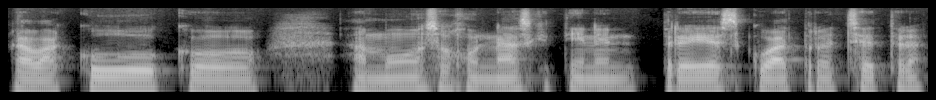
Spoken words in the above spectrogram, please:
Habacuc o Amos o Jonás que tienen 3, 4, etcétera,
